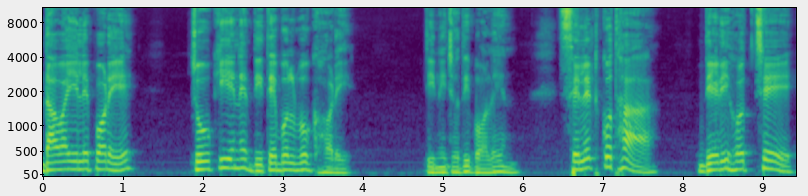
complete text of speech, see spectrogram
দাওয়া এলে পরে চৌকি এনে দিতে বলব ঘরে। তিনি যদি বলেন, সেলেট কোথা? দেরি হচ্ছে,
